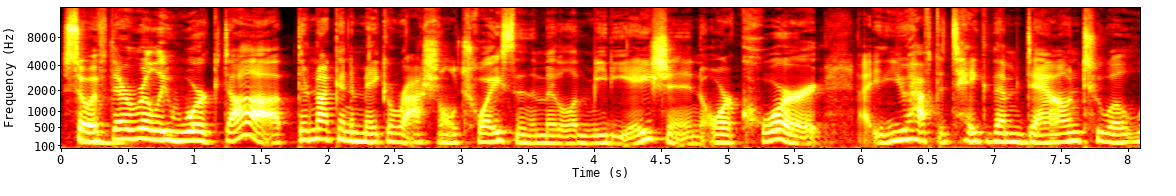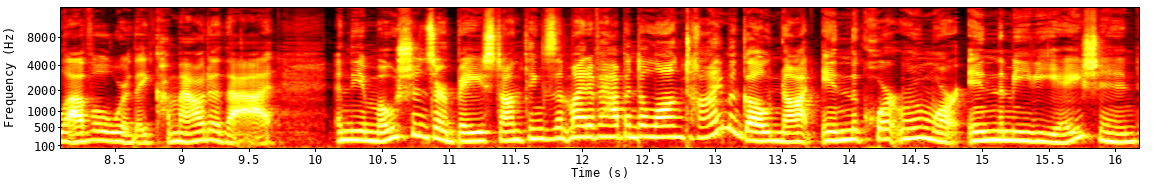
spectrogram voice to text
So if they're really worked up, they're not going to make a rational choice in the middle of mediation or court. Uh, you have to take them down to a level where they come out of that. And the emotions are based on things that might have happened a long time ago, not in the courtroom or in the mediation.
